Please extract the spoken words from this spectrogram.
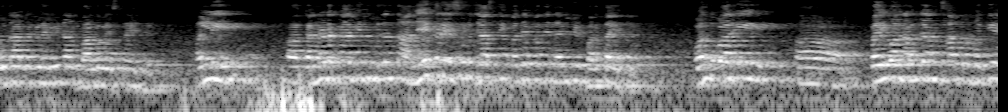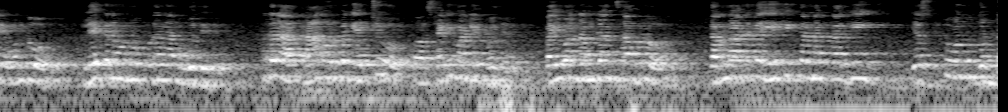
ಹೋರಾಟಗಳಲ್ಲಿ ನಾನು ಭಾಗವಹಿಸ್ತಾ ಇದ್ದೆ. ಅಲ್ಲಿ ಕನ್ನಡಕ್ಕಾಗಿ ದುಡಿದಂತ ಅನೇಕರ ಹೆಸರು ಜಾಸ್ತಿ ಪದೇ ಪದೇ ನನಗೆ ಬರ್ತಾ ಇತ್ತು. ಒಂದು ಬಾರಿ ಪೈವಾನ್ ರಂಜಾನ್ ಸಾಹಬರ ಬಗ್ಗೆ ಒಂದು ಲೇಖನವನ್ನು ಕೂಡ ನಾನು ಓದಿದ್ದೆ. ಅದರ ನಾನು ಅವ್ರ ಬಗ್ಗೆ ಹೆಚ್ಚು ಸ್ಟಡಿ ಮಾಡ್ಲಿಕ್ಕೆ ಹೋದೆ. ಪೈವಾನ್ ರಂಜಾನ್ ಸಾಹಬರು ಕರ್ನಾಟಕ ಏಕೀಕರಣಕ್ಕಾಗಿ ಎಷ್ಟು ಒಂದು ದೊಡ್ಡ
